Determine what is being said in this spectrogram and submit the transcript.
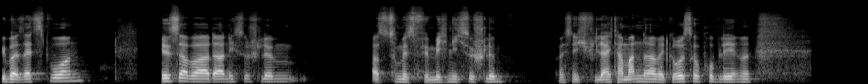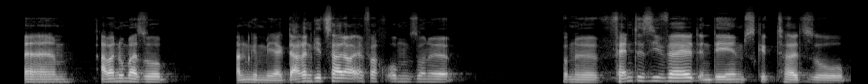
übersetzt worden. Ist aber da nicht so schlimm. Also zumindest für mich nicht so schlimm. Weiß nicht, vielleicht haben andere mit größeren Probleme. Ähm, aber nur mal so angemerkt. Darin geht es halt auch einfach um so eine, so eine Fantasy-Welt, in dem es gibt halt so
